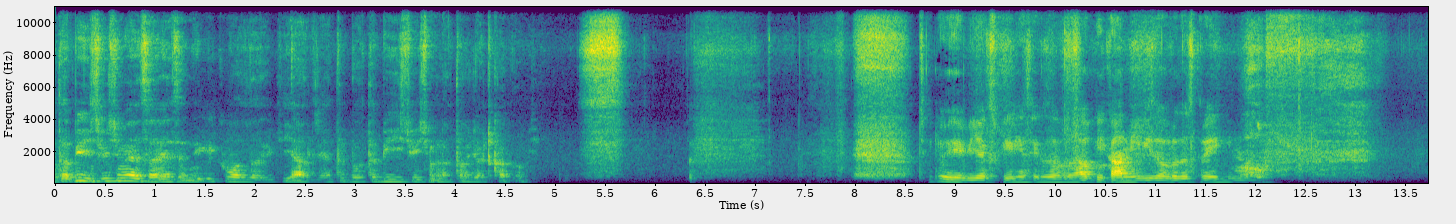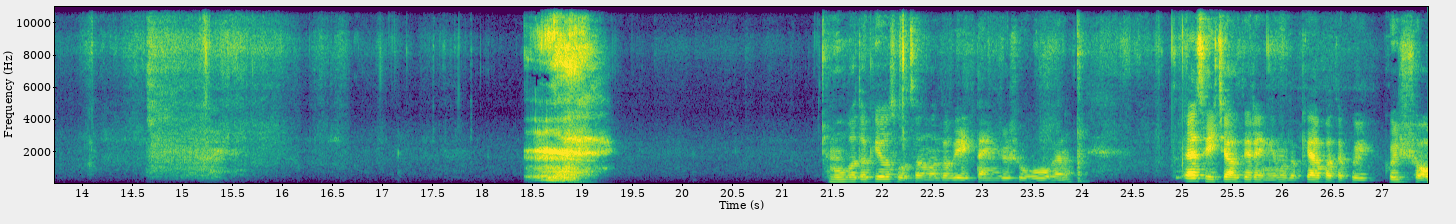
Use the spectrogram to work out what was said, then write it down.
में वो तो बीच बीच में ऐसा ऐसा नहीं कि कॉल की याद रहता वो तो बीच बीच में लगता हो झटका कभी चलो ये भी एक्सपीरियंस एक ज़बरदस्त आपकी कहानी भी ज़बरदस्त रहेगी मुँह पता क्या सोचा मतलब एक टाइम जो शो होगा ना तो ऐसे ही चलते रहेंगे मतलब क्या पता कोई कोई शो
